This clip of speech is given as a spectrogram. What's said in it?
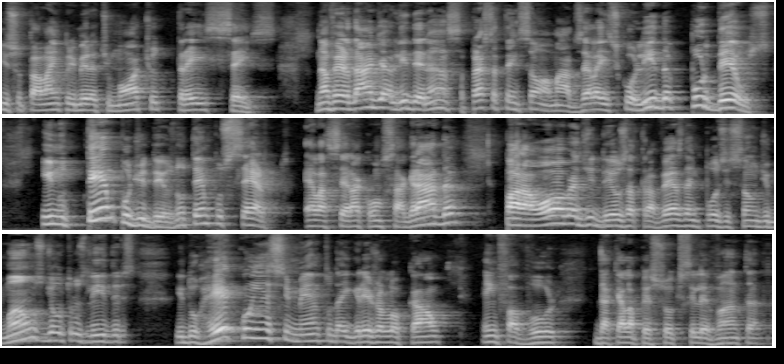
Isso está lá em 1 Timóteo 3,6. Na verdade, a liderança, presta atenção, amados, ela é escolhida por Deus. E no tempo de Deus, no tempo certo, ela será consagrada para a obra de Deus através da imposição de mãos de outros líderes e do reconhecimento da igreja local em favor daquela pessoa que se levanta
